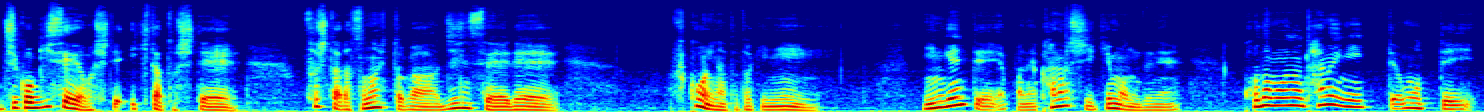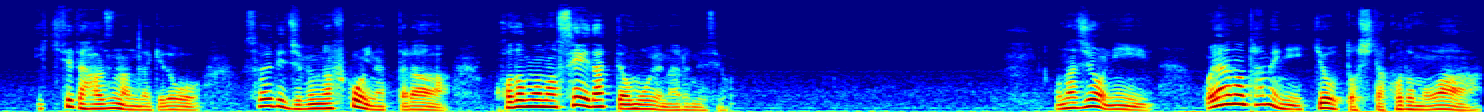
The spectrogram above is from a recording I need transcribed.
自己犠牲をして生きたとしてそしたらその人が人生で不幸になった時に人間ってやっぱね悲しい生き物でね子供のためにって思って生きてたはずなんだけどそれで自分が不幸になったら子供のせいだって思うようになるんですよ。同じように親のために生きようとした子供は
